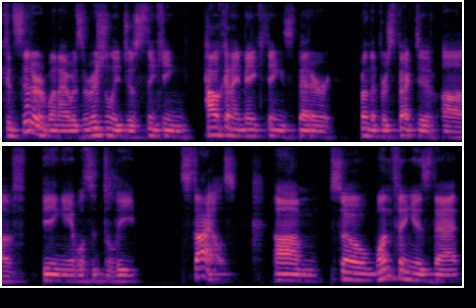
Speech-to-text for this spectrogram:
considered when I was originally just thinking, how can I make things better from the perspective of being able to delete styles? Um, so one thing is that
